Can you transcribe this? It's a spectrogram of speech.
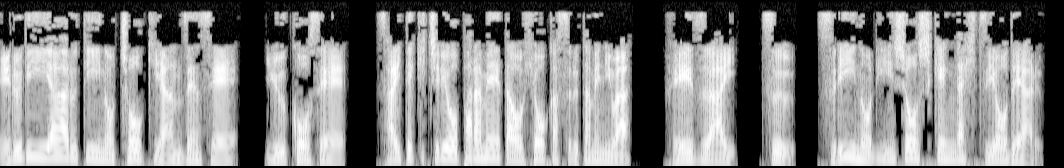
LDRT の長期安全性、有効性、最適治療パラメータを評価するためには、フェーズ I、2、3の臨床試験が必要である。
